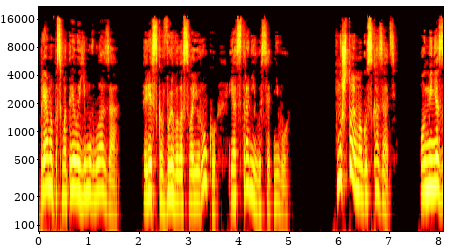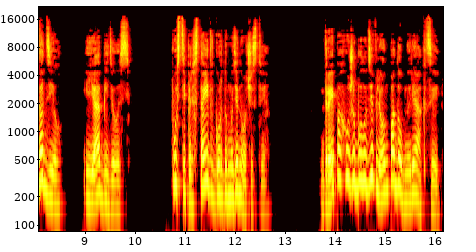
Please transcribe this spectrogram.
прямо посмотрела ему в глаза, резко вырвала свою руку и отстранилась от него. Ну что я могу сказать? Он меня задел, и я обиделась. Пусть теперь стоит в гордом одиночестве. Дрей, похоже, был удивлен подобной реакцией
